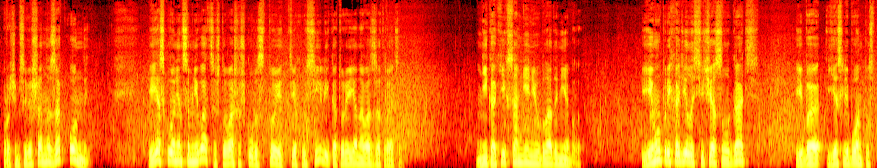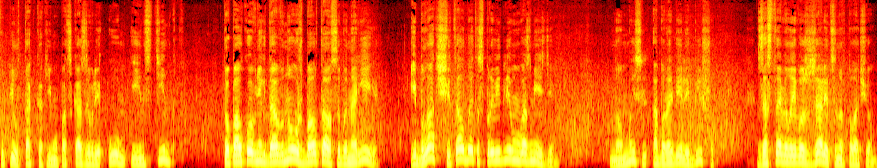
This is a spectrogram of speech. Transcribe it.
впрочем, совершенно законный, и я склонен сомневаться, что ваша шкура стоит тех усилий, которые я на вас затратил». Никаких сомнений у Блада не было. Ему приходилось сейчас лгать, ибо если бы он поступил так, как ему подсказывали ум и инстинкт, то полковник давно уж болтался бы на рее, и Блад считал бы это справедливым возмездием. Но мысль об Арабеле Бишоп заставила его сжалиться над палачом,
